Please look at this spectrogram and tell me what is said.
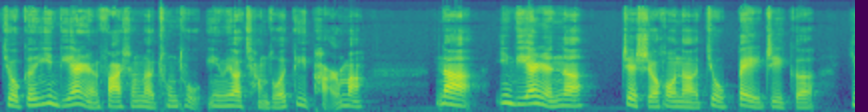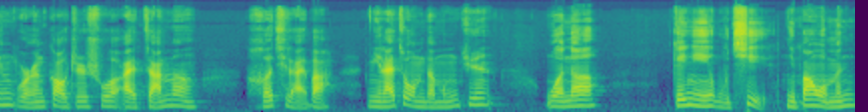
就跟印第安人发生了冲突，因为要抢夺地盘嘛。那印第安人呢，这时候呢就被这个英国人告知说：“哎，咱们合起来吧，你来做我们的盟军，我呢给你武器，你帮我们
